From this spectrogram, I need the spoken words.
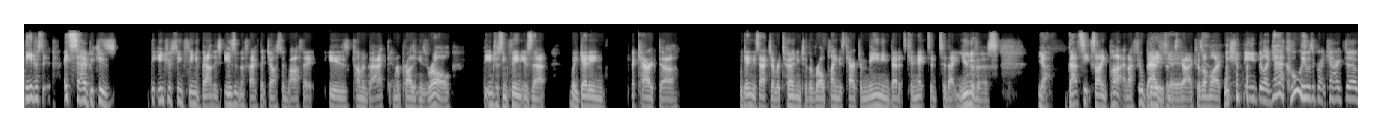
the interesting it's sad because the interesting thing about this isn't the fact that Justin Bartha is coming back and reprising his role. The interesting thing is that we're getting a character we're getting this actor returning to the role playing this character meaning that it's connected to that universe. Yeah, that's the exciting part and i feel bad is, for yeah, this yeah. guy because i'm like we should be be like yeah cool he was a great character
